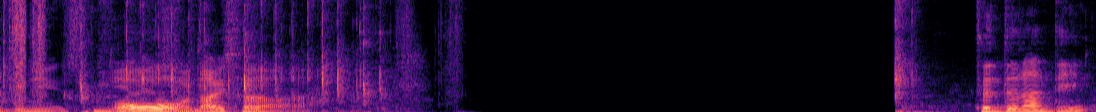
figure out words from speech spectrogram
아군이 승리하였습니다. 오, 나이스. 든든한디?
